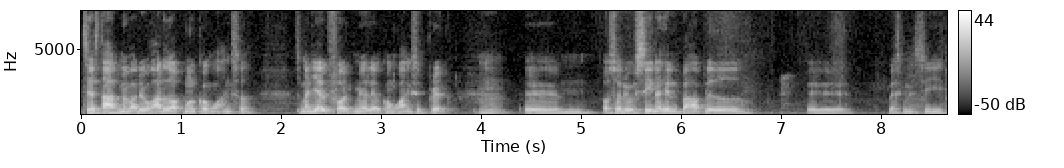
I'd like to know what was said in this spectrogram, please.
til at starte med, var det jo rettet op mod konkurrencer. Så man hjalp folk med at lave konkurrenceprep. Mm. Øhm, og så er det jo senere hen bare blevet, øh, hvad skal man sige,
